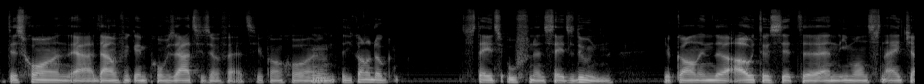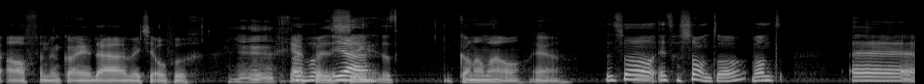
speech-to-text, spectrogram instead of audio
Het is gewoon, ja, daarom vind ik improvisatie zo vet. Je kan gewoon, je kan het ook steeds oefenen en steeds doen. Je kan in de auto zitten en iemand snijdt je af en dan kan je daar een beetje over rappen, Over- ja. zingen. Dat kan allemaal, ja. Dat is wel interessant hoor. Want eh,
